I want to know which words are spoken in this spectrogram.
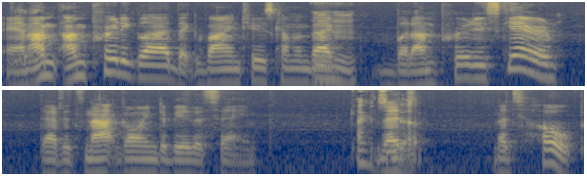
and I'm I'm pretty glad that Vine Two is coming back, Mhm. but I'm pretty scared that it's not going to be the same. I can see Let's that. let's hope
